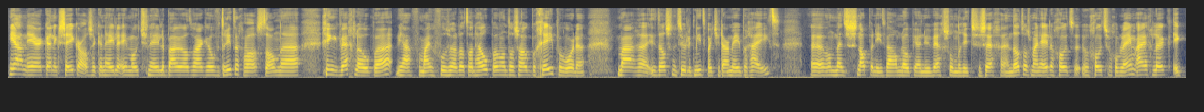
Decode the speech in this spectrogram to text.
Ja, nee, herken ik zeker. Als ik een hele emotionele bui had waar ik heel verdrietig was, dan uh, ging ik weglopen. Ja, voor mijn gevoel zou dat dan helpen, want dan zou ik begrepen worden. Maar uh, dat is natuurlijk niet wat je daarmee bereikt. want mensen snappen niet waarom loop jij nu weg zonder iets te zeggen. En dat was mijn hele grote, grootste probleem eigenlijk. Ik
